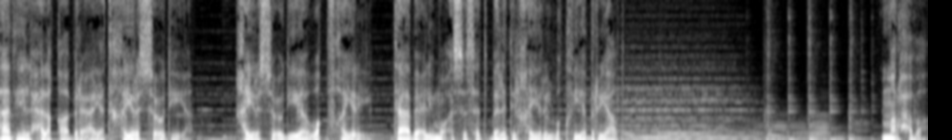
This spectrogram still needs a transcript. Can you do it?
هذه الحلقة برعاية خير السعودية. خير السعودية وقف خيري تابع لمؤسسة بلد الخير الوقفية بالرياض. مرحبا.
